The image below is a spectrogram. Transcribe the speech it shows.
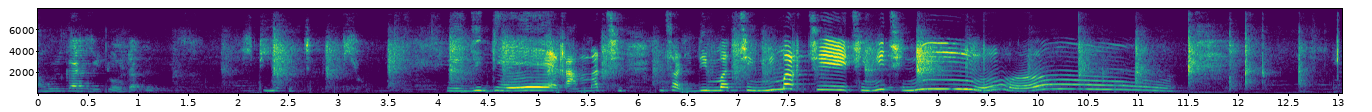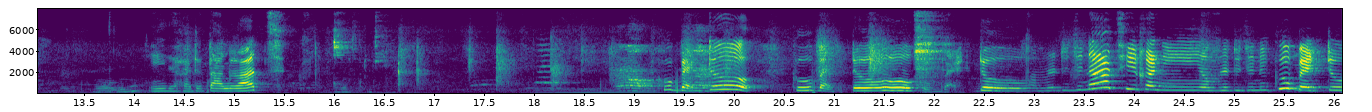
আঙুল কাটবি টোনটাকে। দেখ সরি চিনি চিনি চিনি ও মা। এই দেখা একটা তাল গাছ। খুব ব্যাটো খুব ব্যাটো খুব ব্যাটো আমরা দুজনে আছি এখানে, আমরা দুজনে খুব ব্যাটো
